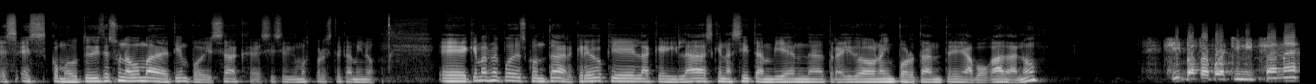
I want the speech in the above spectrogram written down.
es, es, como tú dices, una bomba de tiempo, Isaac, eh, si seguimos por este camino. Eh, ¿Qué más me puedes contar? Creo que la Keilah Askenazi también ha traído a una importante abogada, ¿no? Sí, va a estar por aquí Nitzana.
